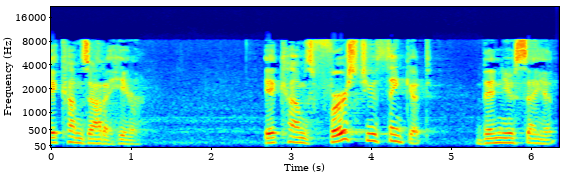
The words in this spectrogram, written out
It comes out of here. It comes first you think it, then you say it.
